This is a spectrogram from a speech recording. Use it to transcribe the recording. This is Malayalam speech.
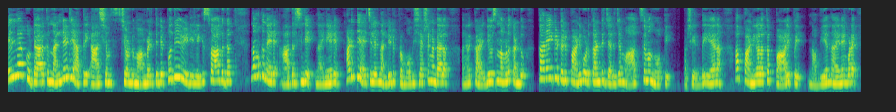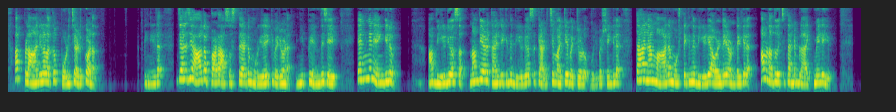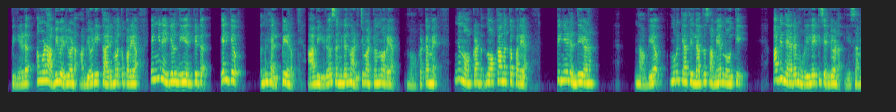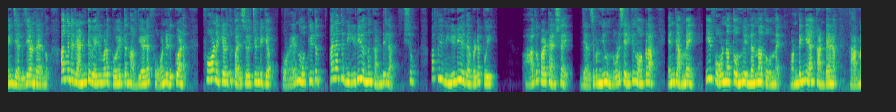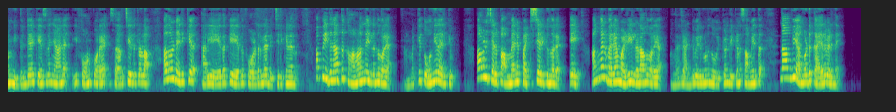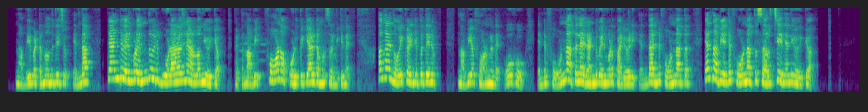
എല്ലാ കൂട്ടുകാർക്കും നല്ലൊരു രാത്രി ആശംസിച്ചുകൊണ്ട് മാമ്പഴത്തിന്റെ പുതിയ വീഡിയോയിലേക്ക് സ്വാഗതം. നമുക്ക് നേരെ ആദർശിന്റെ നയനയുടെ അടുത്ത ആഴ്ചയിലെ നല്ലൊരു പ്രമോ വിശേഷം കണ്ടാലോ? അങ്ങനെ കഴിഞ്ഞ ദിവസം നമ്മൾ കണ്ടു കനയ്ക്കിട്ട് ഒരു പണി കൊടുക്കാണ്ട് ജലജ മാക്സിമം നോക്കി. പക്ഷെ എന്ത് ചെയ്യാനാ? ആ പണികളൊക്കെ പാളിപ്പോയി. നവ്യ നയനയും കൂടെ ആ പ്ലാനുകളൊക്കെ പൊളിച്ചെടുക്കുവാണ്. പിന്നീട് ജലജ ആകെപ്പാടെ അസ്വസ്ഥയായിട്ട് മുറിയിലേക്ക് വരുവാണ്. ഇനിയിപ്പോ എന്ത് ചെയ്യും? എങ്ങനെയെങ്കിലും ആ വീഡിയോസ് നവ്യയുടെ കയ്യിലിരിക്കുന്ന വീഡിയോസ് ഒക്കെ അടിച്ചു മാറ്റിയേ പറ്റുള്ളൂ. ഒരു പക്ഷേങ്കിൽ താൻ ആ മാല മോഷ്ടിക്കുന്ന വീഡിയോ അവളുടെ ഉണ്ടെങ്കിൽ അവൾ അത് വെച്ച് തന്നെ ബ്ലാക്ക്മെയിൽ ചെയ്യും. പിന്നീട് അങ്ങോട്ട് അഭി വരുവാണ്. അഭിയോട് ഈ കാര്യങ്ങളൊക്കെ പറയാം എങ്ങനെയെങ്കിലും നീ എനിക്കിട്ട് എനിക്ക് ഒന്ന് ഹെൽപ്പ് ചെയ്യണം. ആ വീഡിയോസ് എങ്ങനെ ഒന്ന് അടിച്ചു മാറ്റണമെന്ന് പറയാം. നോക്കട്ടമ്മേ ഞാൻ നോക്കാ നോക്കാന്നൊക്കെ പറയാം. പിന്നീട് എന്ത് ചെയ്യണം? നവ്യ മുറിക്കകത്തില്ലാത്ത സമയം നോക്കി അഭി നേരെ മുറിയിലേക്ക് ചെല്ലുവാണ്. ഈ സമയം ജലജ ഉണ്ടായിരുന്നു. അങ്ങനെ രണ്ടുപേരും കൂടെ പോയിട്ട് നവ്യയുടെ ഫോൺ എടുക്കുവാണ്. ഫോണൊക്കെ എടുത്ത് പരിശോധിച്ചോണ്ടിരിക്കുക കുറെ നോക്കിയിട്ടും അതിനകത്ത് വീഡിയോ ഒന്നും കണ്ടില്ല. ഷോ അപ്പൊ ഈ വീഡിയോ ഇത് എവിടെ പോയി? ആകെപ്പാട് ടെൻഷനായി ജലജ പറഞ്ഞു നീ ഒന്നുകൂടെ ശരിക്കും നോക്കടാ. എന്റെ അമ്മേ ഈ ഫോണിനകത്ത് ഒന്നും ഇല്ലെന്നാ തോന്നേ ഉണ്ടെങ്കിൽ ഞാൻ കണ്ടേനോ കാരണം ഇതിന്റെ കേസിൽ ഞാൻ ഈ ഫോൺ കുറെ സെർച്ച് ചെയ്തിട്ടുള്ള. അതുകൊണ്ട് എനിക്ക് അറിയാം ഏതൊക്കെ ഏത് ഫോൾഡറിലാണ് വെച്ചിരിക്കണേന്ന്. അപ്പൊ ഇതിനകത്ത് കാണുന്നില്ലെന്ന് പറയാം. അമ്മയ്ക്ക് തോന്നിയതായിരിക്കും. അവൾ ചിലപ്പോൾ അമ്മേനെ പറ്റിച്ചായിരിക്കും എന്ന് പറയാം. ഏയ് അങ്ങനെ വരാൻ വഴിയില്ലടാന്ന് പറയാം. അങ്ങനെ രണ്ടുപേരും കൂടെ നോക്കിക്കൊണ്ടിരിക്കുന്ന സമയത്ത് നവ്യ അങ്ങോട്ട് കയറി വരുന്നേ. നവ്യ പെട്ടെന്ന് വന്നിട്ട് ചോദിച്ചു എന്താ? രണ്ടുപേരും കൂടെ എന്തോ ഒരു ഗൂഢാലോചനയാണല്ലോ എന്ന് ചോദിക്കാം. പെട്ടെന്ന് നബി ഫോൺ ഒളിപ്പിക്കാനായിട്ട് അങ്ങോട്ട് ശ്രമിക്കുന്നേ. അങ്ങനെ നോയിക്കഴിഞ്ഞപ്പോഴത്തേനും ആ ഫോൺ കണ്ടേ. ഓഹോ എന്റെ ഫോണിനകത്തല്ലേ രണ്ടുപേരും കൂടെ പരിപാടി? എന്താ എന്റെ ഫോണിനകത്ത് എന്താ അബി എന്റെ ഫോണിനകത്ത് സെർച്ച് ചെയ്യുന്നതെന്ന് ചോദിക്കുക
